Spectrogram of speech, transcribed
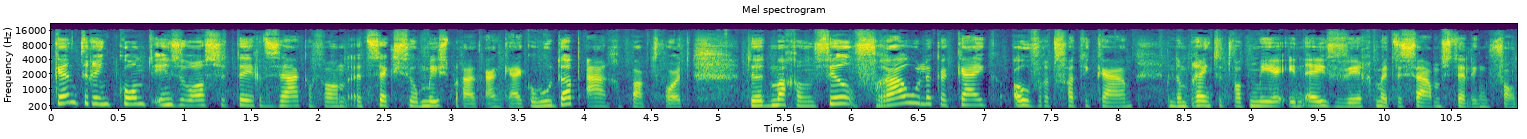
kentering komt in zoals ze tegen de zaken van het seksueel misbruik aankijken. Hoe dat aangepakt wordt. Het mag een veel vrouwelijker kijk over het Vaticaan. En dan brengt het wat meer in evenwicht met de samenstelling van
